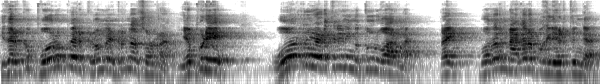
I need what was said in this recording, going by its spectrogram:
இதற்கு பொறுப்பேற்கணும் என்று நான் சொல்கிறேன் எப்படி? ஒரு இடத்துல நீங்கள் தூர் வரல. ரைட். முதல் நகரப்பகுதி எடுத்துங்க.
